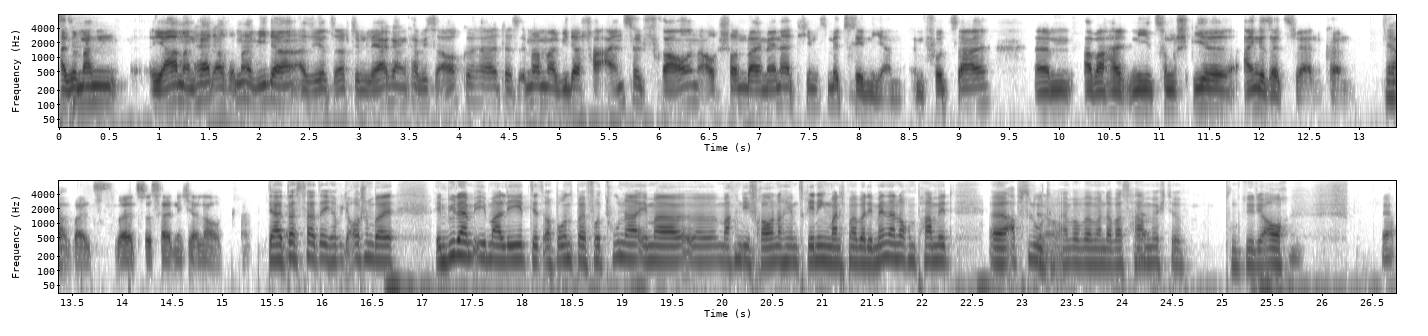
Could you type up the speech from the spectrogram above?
also man, ja, man hört auch immer wieder, also jetzt auf dem Lehrgang habe ich es auch gehört, dass immer mal wieder vereinzelt Frauen auch schon bei Männerteams mittrainieren im Futsal ähm, aber halt nie zum Spiel eingesetzt werden können. Ja. weil es das halt nicht erlaubt. Ne? Ja, das tatsächlich habe ich auch schon bei in Bülheim eben erlebt, jetzt auch bei uns bei Fortuna immer äh, machen die Frauen nach ihrem Training manchmal bei den Männern noch ein paar mit. Äh, absolut, genau. einfach weil man da was haben ja. möchte. Funktioniert ja auch. Ja.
